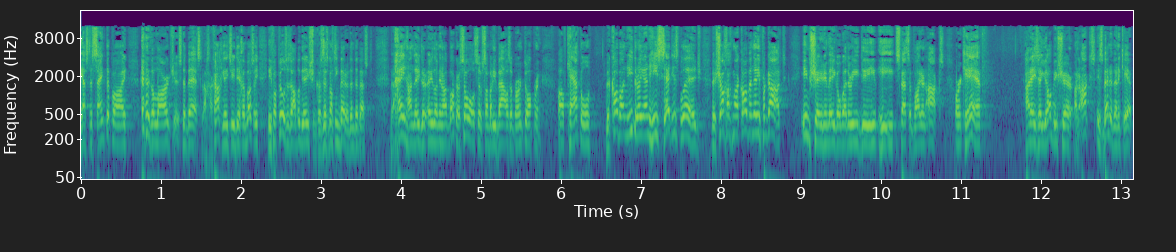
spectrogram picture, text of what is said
has to sanctify the largest, the best. He fulfills his obligation because there's nothing better than the best. So also if somebody vows a burnt offering of cattle, and he said his pledge, and then he forgot, whether he, he specified an ox or a calf. An ox is better than a calf.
